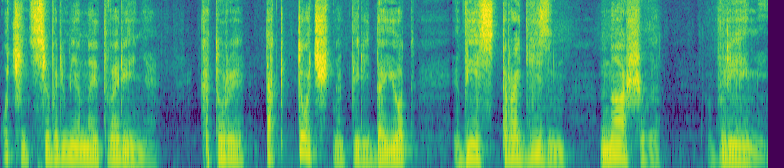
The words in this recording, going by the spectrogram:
очень современное творение, которое так точно передает весь трагизм нашего времени.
